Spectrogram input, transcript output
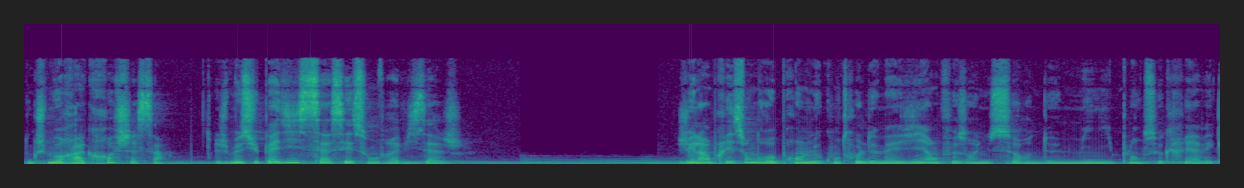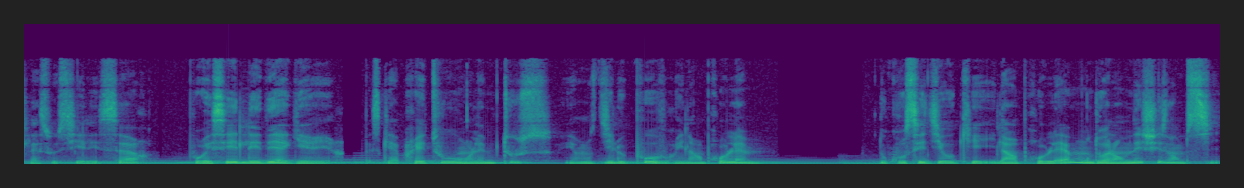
Donc je me raccroche à ça. Je me suis pas dit ça c'est son vrai visage. J'ai l'impression de reprendre le contrôle de ma vie en faisant une sorte de mini plan secret avec l'associé et les sœurs pour essayer de l'aider à guérir. Parce qu'après tout, on l'aime tous et on se dit le pauvre, il a un problème. Donc on s'est dit, ok, il a un problème, on doit l'emmener chez un psy.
